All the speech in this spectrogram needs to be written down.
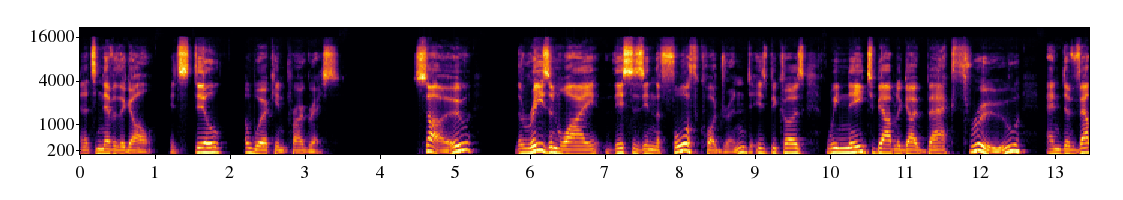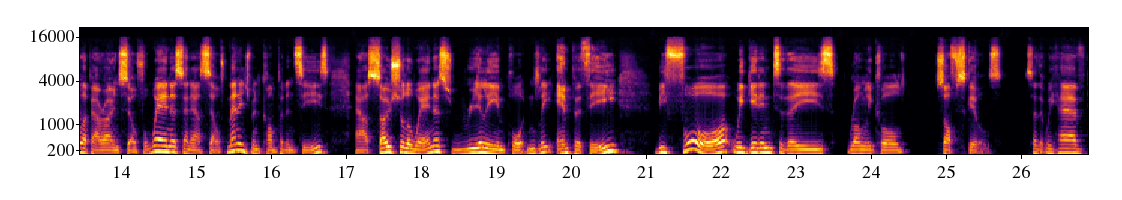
And it's never the goal. It's still a work in progress. So, the reason why this is in the fourth quadrant is because we need to be able to go back through and develop our own self awareness and our self management competencies, our social awareness, really importantly, empathy, before we get into these wrongly called soft skills, so that we have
